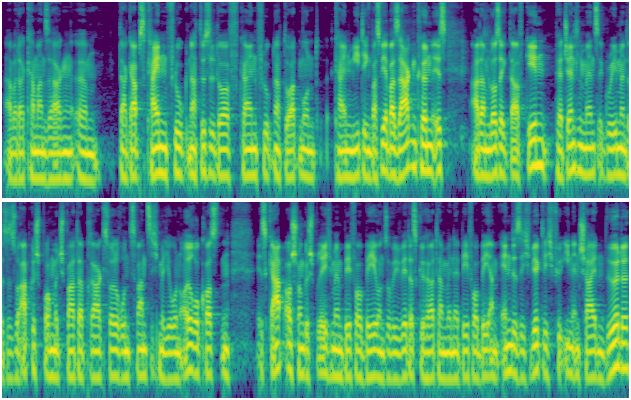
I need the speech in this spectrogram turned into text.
Aber da kann man sagen, ähm, da gab es keinen Flug nach Düsseldorf, keinen Flug nach Dortmund, kein Meeting. Was wir aber sagen können ist, Adam Losek darf gehen per Gentleman's Agreement. Das ist so abgesprochen mit Sparta Prag, soll rund 20 Millionen Euro kosten. Es gab auch schon Gespräche mit dem BVB und so wie wir das gehört haben, wenn der BVB am Ende sich wirklich für ihn entscheiden würde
